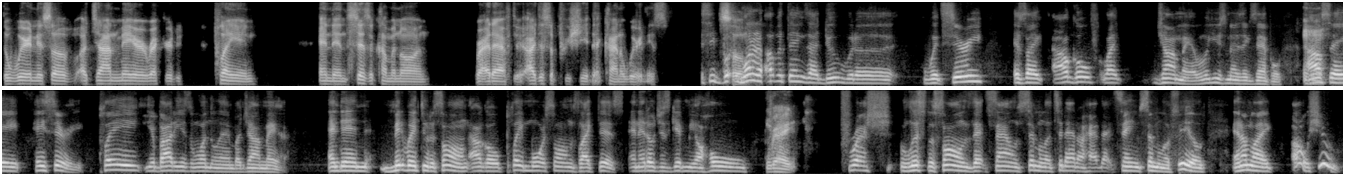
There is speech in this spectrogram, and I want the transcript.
the weirdness of a John Mayer record playing and then SZA coming on right after. I just appreciate that kind of weirdness. See, So- one of the other things I do with uh with Siri is like I'll go like John Mayer. We'll use him as an example. Mm-hmm. I'll say, "Hey Siri, play Your Body Is a Wonderland by John Mayer," and then midway through the song, I'll go play more songs like this, and it'll just give me a whole Right. fresh list of songs that sound similar to that or have that same similar feel. And I'm like, oh shoot.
